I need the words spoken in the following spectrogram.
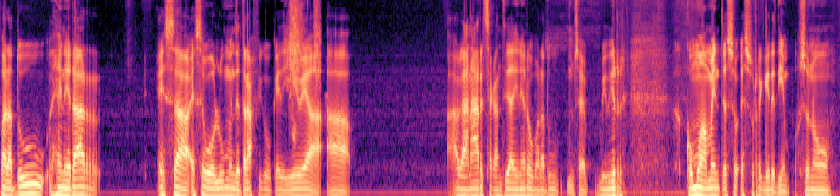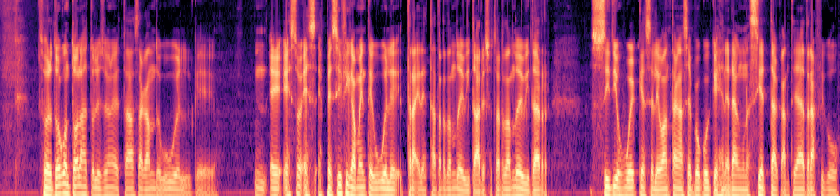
para tú generar esa, ese volumen de tráfico que te lleve a, a, ganar esa cantidad de dinero para tú vivir cómodamente, eso, eso requiere tiempo. Eso no. Sobre todo con todas las actualizaciones que está sacando Google, que mm, eh, eso es específicamente Google está tratando de evitar eso, está tratando de evitar sitios web que se levantan hace poco y que generan una cierta cantidad de tráfico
